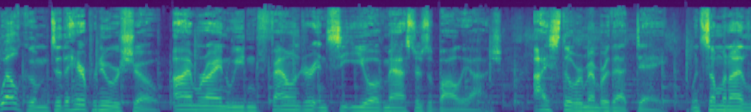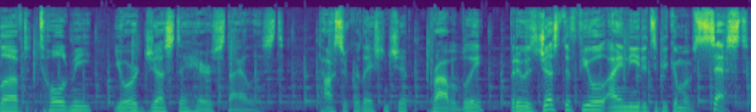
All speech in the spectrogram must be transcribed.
Welcome to the Hairpreneur Show. I'm Ryan Weeden, founder and CEO of Masters of Balayage. I still remember that day when someone I loved told me, You're just a hairstylist. Toxic relationship? Probably. But it was just the fuel I needed to become obsessed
